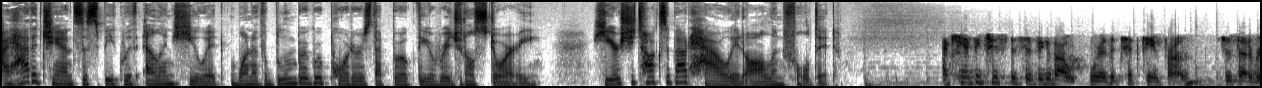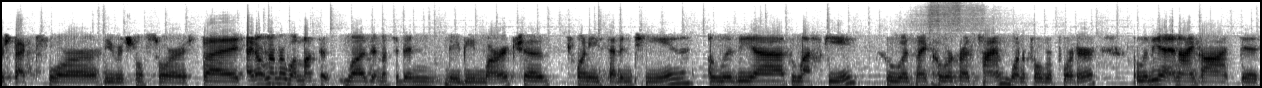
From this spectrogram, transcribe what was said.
I had a chance to speak with Ellen Huet, one of the Bloomberg reporters that broke the original story. Here she talks about how it all unfolded. I can't be too specific about where the tip came from, just out of respect for the original source. But I don't remember what month it was. It must have been maybe March of 2017. Olivia Zaleski, who was my coworker at the time, wonderful reporter, Olivia and I got this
